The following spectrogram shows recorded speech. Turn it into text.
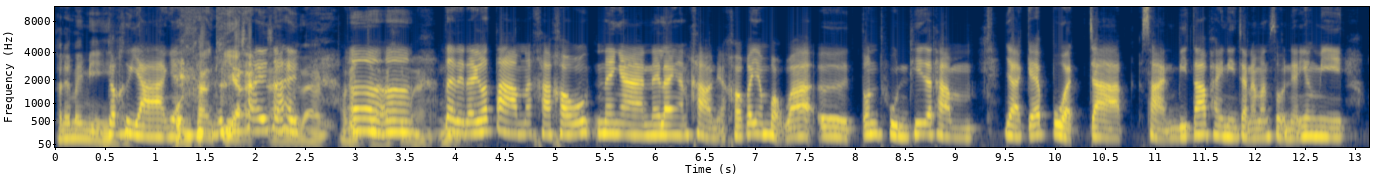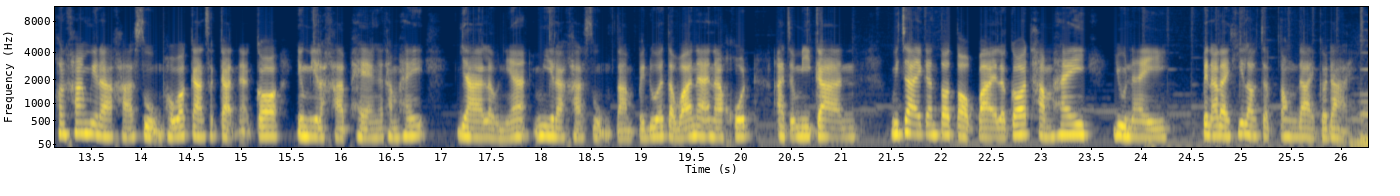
จะได้ไม่มีก็คือยาไงผลข้างเคียงอะใช่ใช่อ่าเวลาผลิตยาขึ้นมาเออเออแต่ใดๆก็ตามนะคะเขาในงานในรายงานข่าวเนี่ยเขาก็ยังบอกว่าเออต้นทุนที่จะทำยาแก้ปวดจากสารบีตาไพนีนจากน้ำมันสนเนี่ยยังมีค่อนข้างมีราคาสูง เพราะว่าการสกัดเนี่ยก็ยังมีราคาแพงทำให้ยาเหล่านี้มีราคาสูงตามไปด้วย แต่ว่าในอนาคตอาจจะมีการวิจัยกันต่อๆไป แล้วก็ทำให้อยู่ในเป็นอะไรที่เราจับต้องได้ก็ได้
